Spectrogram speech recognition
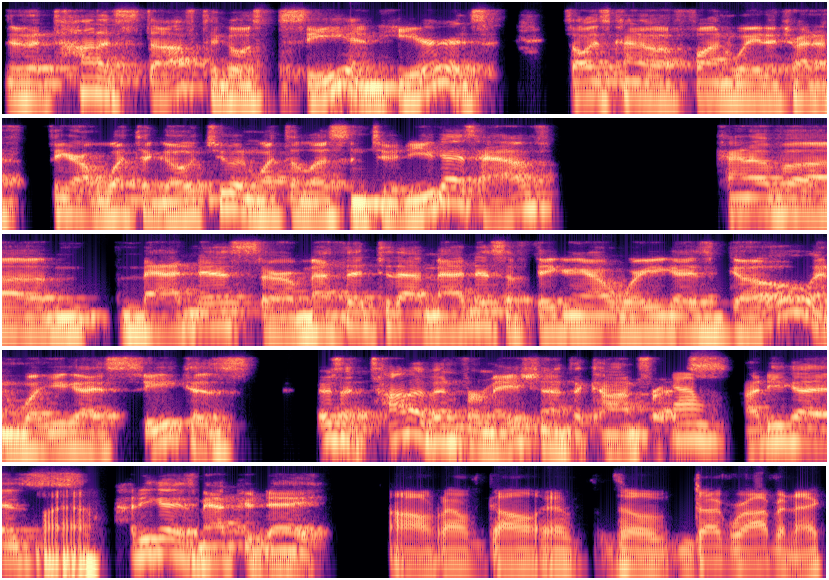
there's a ton of stuff to go see and hear. It's it's always kind of a fun way to try to figure out what to go to and what to listen to. Do you guys have kind of a madness or a method to that madness of figuring out where you guys go and what you guys see? Because there's a ton of information at the conference. Yeah. How do you guys oh, yeah. how do you guys map your day? Oh, well, uh, so Doug Robinick,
